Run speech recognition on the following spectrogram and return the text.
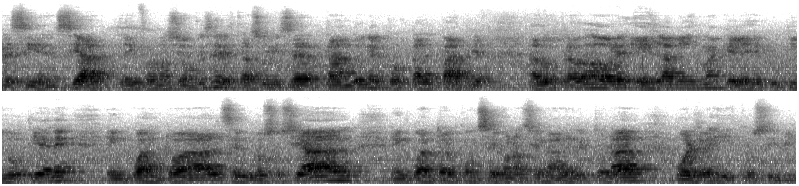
residencial. La información que se le está solicitando en el portal Patria a los trabajadores es la misma que el Ejecutivo tiene en cuanto al Seguro Social, en cuanto al Consejo Nacional Electoral o el Registro Civil.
